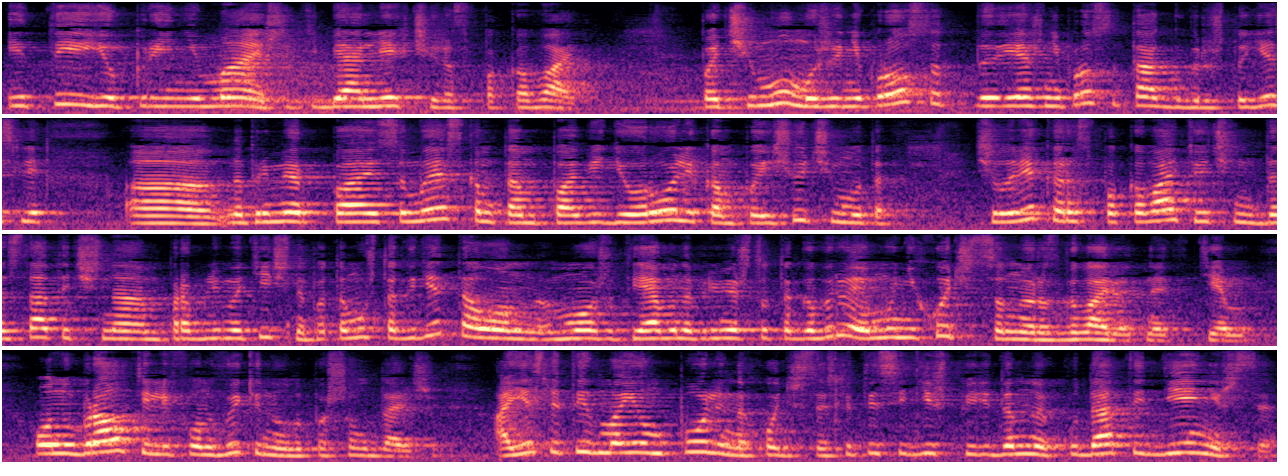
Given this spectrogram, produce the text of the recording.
И ты ее принимаешь, и тебя легче распаковать. Почему? Мы же не просто, я же не просто так говорю, что если, а, например, по смс там, по видеороликам, по еще чему-то, человека распаковать очень достаточно проблематично, потому что где-то он может, я ему, например, что-то говорю, а ему не хочется со мной разговаривать на эту тему. Он убрал телефон, выкинул и пошел дальше. А если ты в моем поле находишься, если ты сидишь передо мной, куда ты денешься?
